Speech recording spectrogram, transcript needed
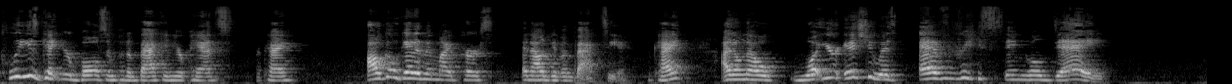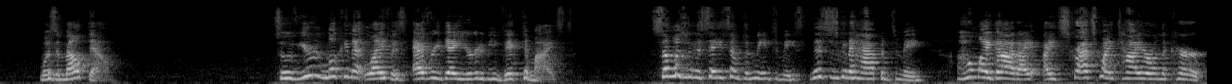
please get your balls and put them back in your pants, okay? I'll go get them in my purse and I'll give them back to you, okay? I don't know what your issue is every single day was a meltdown. So if you're looking at life as every day you're going to be victimized, someone's going to say something mean to me. This is going to happen to me. Oh my God, I, I scratched my tire on the curb.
